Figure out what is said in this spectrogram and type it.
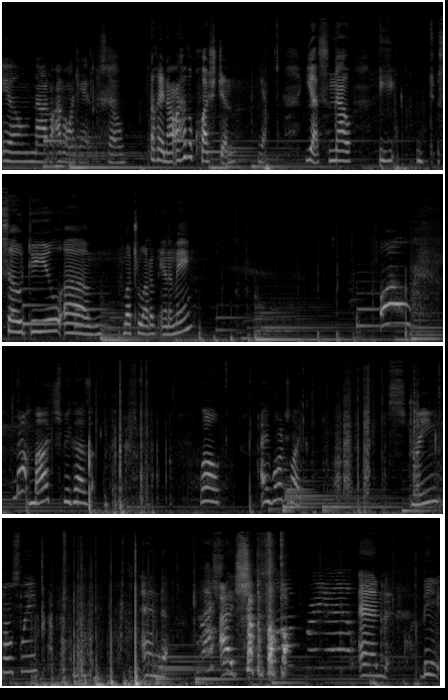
ew, no, I don't, I don't like it still. okay, now I have a question. Yeah. Yes. Now, y- so do you um watch a lot of anime? Well, not much because, well, I watch like streams mostly, and I shut the fuck up. And the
